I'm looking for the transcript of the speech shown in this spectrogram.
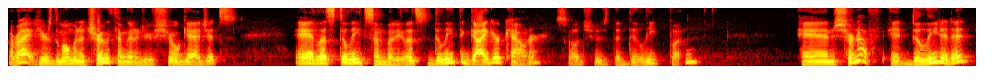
All right, here's the moment of truth. I'm going to do show gadgets. And let's delete somebody. Let's delete the Geiger counter. So I'll choose the delete button. And sure enough, it deleted it.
